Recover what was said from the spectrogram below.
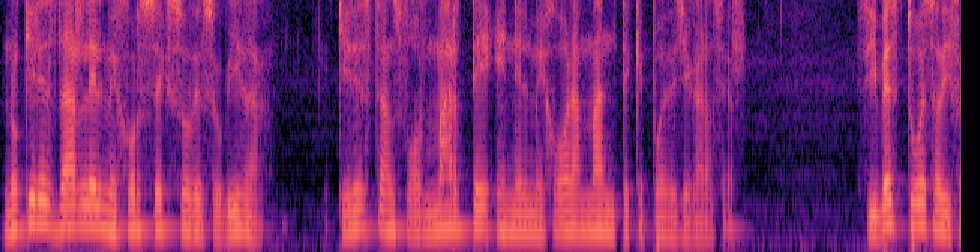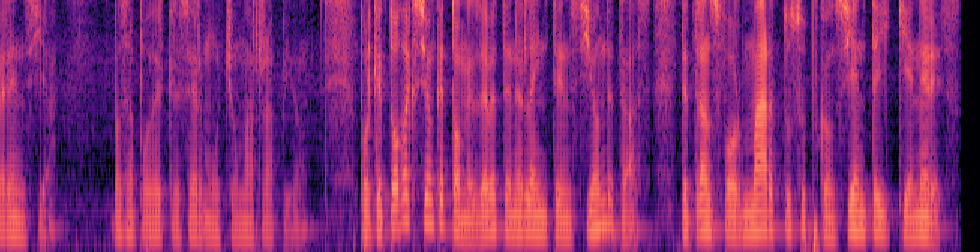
No quieres darle el mejor sexo de su vida. Quieres transformarte en el mejor amante que puedes llegar a ser. Si ves tú esa diferencia, vas a poder crecer mucho más rápido. Porque toda acción que tomes debe tener la intención detrás de transformar tu subconsciente y quién eres.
